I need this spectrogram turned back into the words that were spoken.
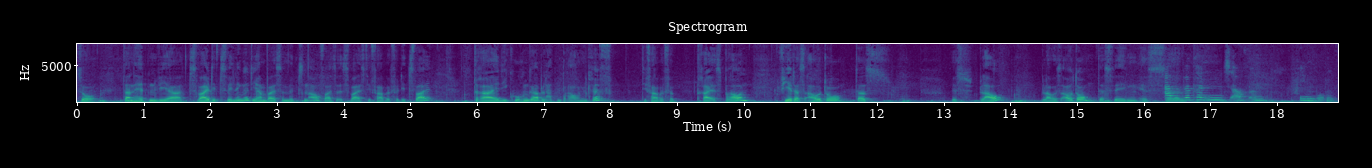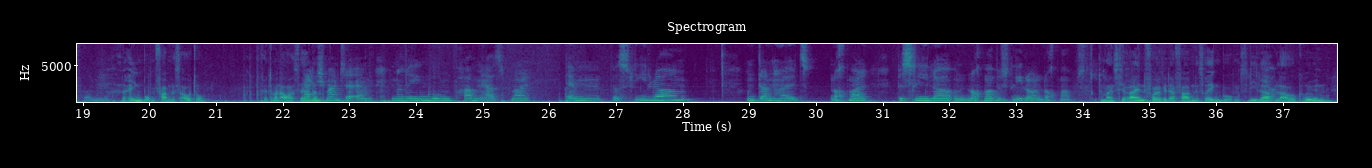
So, dann hätten wir 2 die Zwillinge, die haben weiße Mützen auf, also ist weiß die Farbe für die 2. 3 die Kuchengabel hat einen braunen Griff, die Farbe für 3 ist braun. 4 das Auto, das ist blau, blaues Auto, deswegen ist Aber äh, wir könnten es auch in Regenbogenform machen. ein regenbogenfarbenes Auto. Könnte man auch. Das wäre Nein, dann, ich meinte ähm, in Regenbogenfarben erstmal ähm, bis lila und dann halt nochmal bis lila und nochmal bis lila und nochmal bis lila. du meinst die Reihenfolge der Farben des Regenbogens. Lila, Ja. blau, grün,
